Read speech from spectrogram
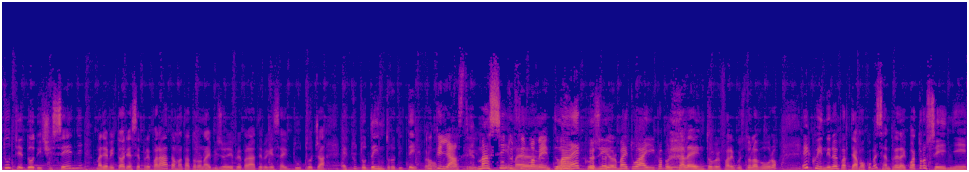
tutti e 12 segni. Maria Vittoria si è preparata, ma tanto non hai bisogno di prepararti perché sai tutto già, è tutto dentro di te proprio. Tutti gli astri, Ma sì, tutto il ma, firmamento. ma è così, ormai tu hai proprio il talento per fare questo lavoro e quindi noi partiamo come sempre dai quattro segni,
